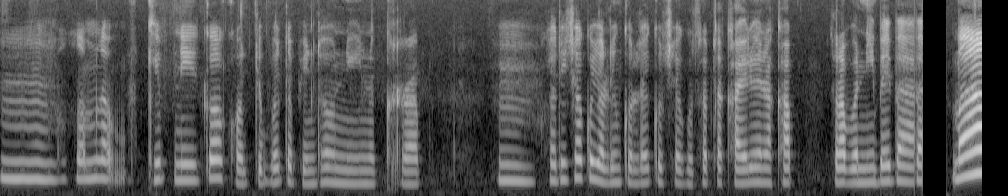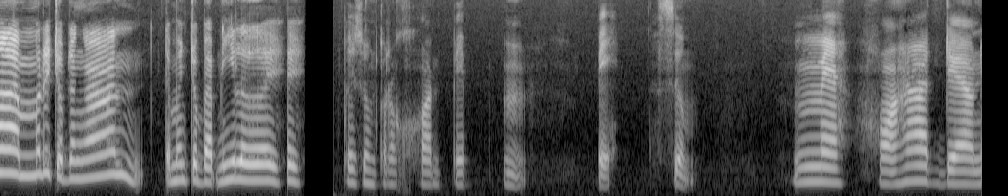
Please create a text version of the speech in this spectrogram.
อืมสำหรับคลิปนี้ก็ขอจบไว้แต่เพียงเท่านี้นะครับ อืมใครที่ชอบก็อย่าลืมกดไลค์กดแชร์กดซับสไครต์ด้วยนะครับสำหรับวันนี้บ๊ายบายมาไม่ได้จบอย่างนั้น แต่มันจบแบบนี้เลย ไปส่งตัวละครเป๊ป อืมเป๊ะซึมแม่ขอห้าดาวเ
